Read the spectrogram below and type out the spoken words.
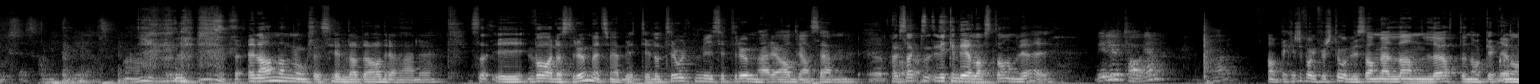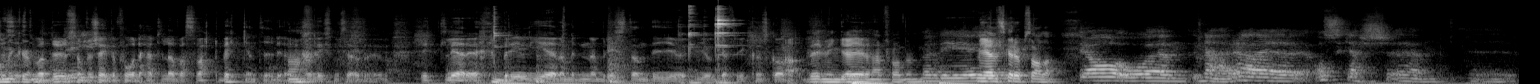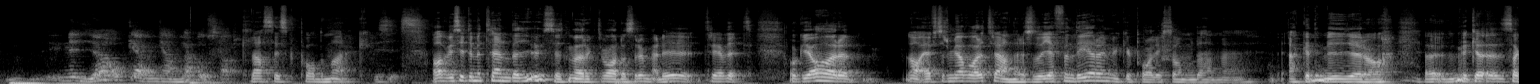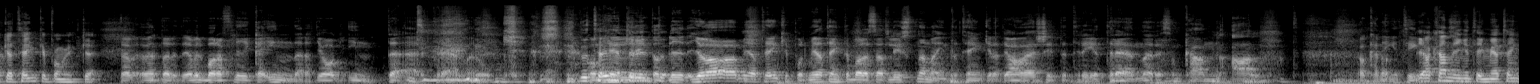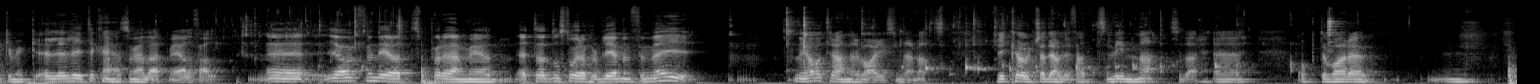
Moses kom inte med alltså. En annan Moses hyllade Adrian här nu. Så I vardagsrummet som jag bytt till. Otroligt mysigt rum här i Adrians hem. Har du sagt vilken del av stan vi är i? Vi är Luthagen. Ja. Ja, det kanske folk förstod. Vi sa mellan Löten och Ja, precis. Ekonomicum. Det var du som försökte få det här till att vara Svartbäcken tidigare. Ja. Och liksom så här, ytterligare briljera med dina bristande ge- geografikunskaper. Ja, det är min grej i den här podden. Men det är... Men jag älskar Uppsala. Ja, och eh, nära eh, Oscars eh, eh, nya och även gamla bostad. Klassisk poddmark. Precis. Ja, vi sitter med tända ljus i ett mörkt vardagsrum här. Det är trevligt. Och jag har, ja, eftersom jag har varit tränare så jag funderar ju mycket på liksom det här med akademier och eh, mycket saker jag tänker på mycket. Jag, vänta lite, jag vill bara flika in där att jag inte är tränare och Du kommer tänker heller inte inte- att bli Ja, men jag tänker på det. Men jag tänkte bara så att lyssnarna inte tänker att ja, här sitter tre tränare som kan allt. Jag kan ingenting. Jag kan ingenting men jag tänker mycket, eller lite kan jag som jag har lärt mig i alla fall. Eh, jag har funderat på det här med, ett av de stora problemen för mig när jag var tränare var liksom det här med att vi coachade aldrig för att vinna sådär. Eh, och då var det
